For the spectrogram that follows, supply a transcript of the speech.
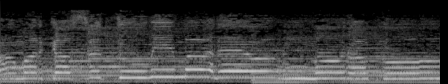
আমার মানে অন্যরকম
